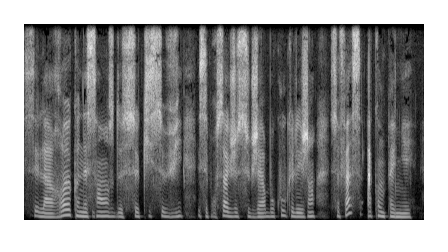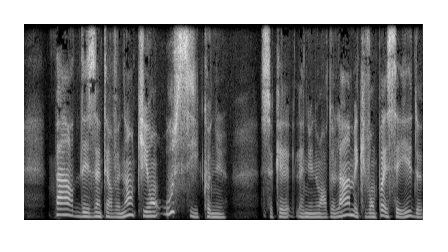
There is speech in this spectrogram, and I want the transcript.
C'est la reconnaissance de ce qui se vit. Et c'est pour ça que je suggère beaucoup que les gens se fassent accompagner par des intervenants qui ont aussi connu ce qu'est la nuit noire de l'âme et qui vont pas essayer de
